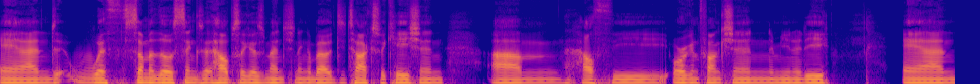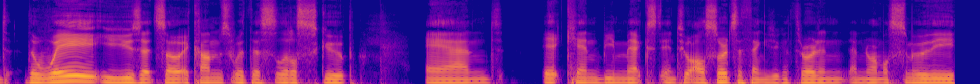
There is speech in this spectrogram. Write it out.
and with some of those things, it helps, like I was mentioning about detoxification, um, healthy organ function, immunity. And the way you use it, so it comes with this little scoop and it can be mixed into all sorts of things. You can throw it in a normal smoothie,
